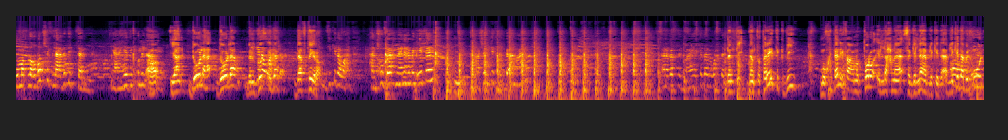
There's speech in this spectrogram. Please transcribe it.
وما اتلخبطش في الأعداد التانية. يعني هي دي كل آه. الاعداد يعني دول دول بالجزء. ده ده فطيرة. دي كده واحدة. هنشوف بقى إحنا هنعمل إيه تاني. عشان تفرد بقى معانا. أنا بفرد معايا كده الواحدة ده انت ده أنت طريقتك دي مختلفة عن الطرق اللي إحنا سجلناها قبل كده. قبل كده آه. بنقول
